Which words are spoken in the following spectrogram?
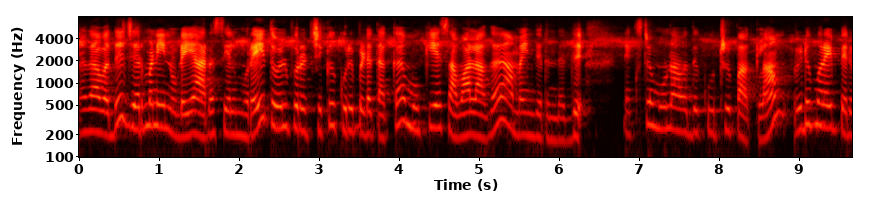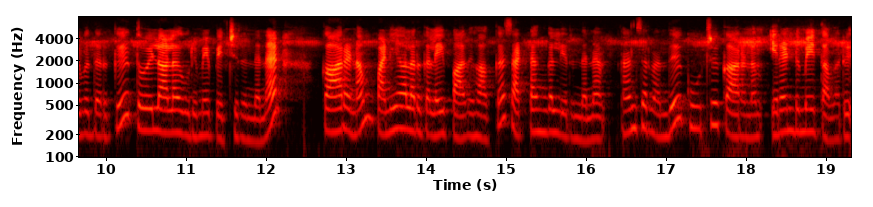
அதாவது ஜெர்மனியினுடைய அரசியல் முறை தொழில் புரட்சிக்கு குறிப்பிடத்தக்க முக்கிய சவாலாக அமைந்திருந்தது. நெக்ஸ்ட்டு மூணாவது கூற்று பார்க்கலாம். விடுமுறை பெறுவதற்கு தொழிலாளர் உரிமை பெற்றிருந்தனர். காரணம் பணியாளர்களை பாதுகாக்க சட்டங்கள் இருந்தன. ஆன்சர் வந்து கூற்று காரணம். இரண்டுமே தவறு.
